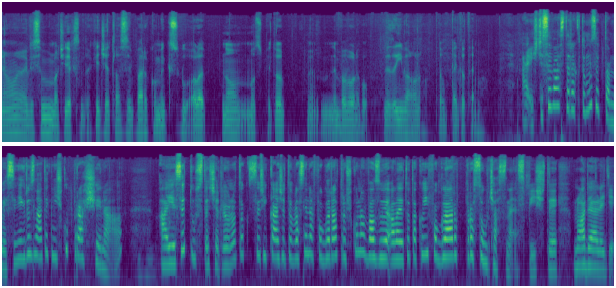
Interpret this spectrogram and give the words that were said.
Jo, já když jsem byl mladší, tak jsem taky četl asi pár komiksů, ale no moc mě to nebavilo nebo nezajímalo, no, to je úplně to téma. A ještě se vás teda k tomu zeptám, jestli někdo znáte knížku Prašina a jestli tu jste četli, no tak se říká, že to vlastně na Foglara trošku navazuje, ale je to takový Foglar pro současné spíš, ty mladé lidi.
